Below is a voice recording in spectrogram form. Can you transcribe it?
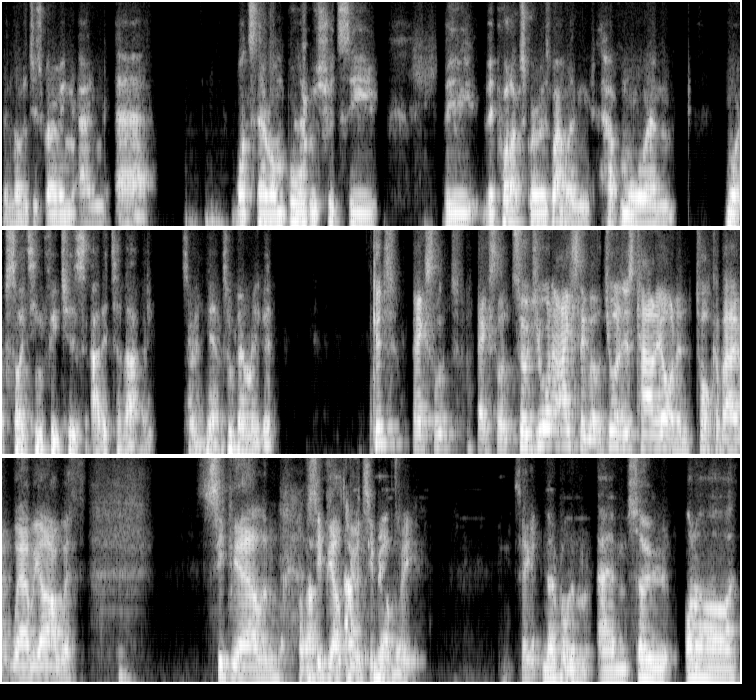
the knowledge is growing. And uh, once they're on board, we should see the the products grow as well and have more um, more exciting features added to that. So yeah, it's all going really good. Good, excellent, excellent. So, do you want to actually, Will? Do you want to just carry on and talk about where we are with CPL and well, CPL two and CPL three? Say again. No problem. Um, so on our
